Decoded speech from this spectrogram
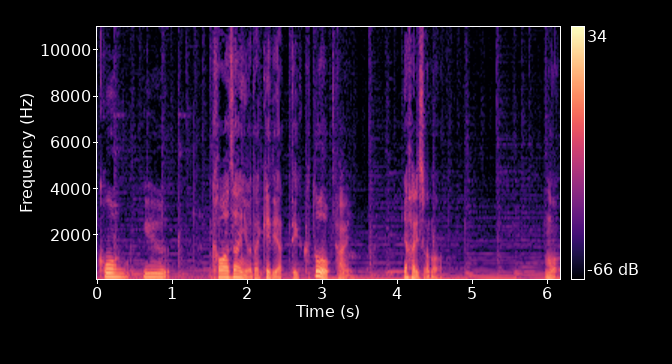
こういう川残業だけでやっていくと、はい。やはりその、も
